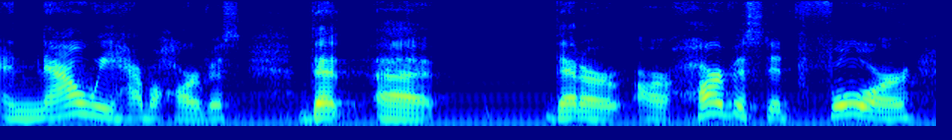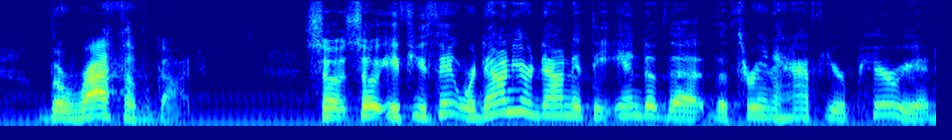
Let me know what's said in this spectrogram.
And now we have a harvest that, uh, that are, are harvested for the wrath of God. So, so if you think we're down here, down at the end of the, the three and a half year period,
